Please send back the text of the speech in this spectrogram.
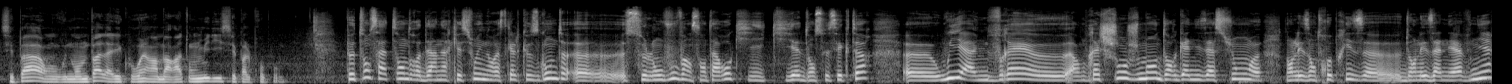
C'est pas, on vous demande pas d'aller courir un marathon de midi, c'est pas le propos. Peut-on s'attendre, dernière question, il nous reste quelques secondes, euh, selon vous, Vincent Tarot, qui, qui dans ce secteur, euh, oui, à une vraie, euh, un vrai changement d'organisation dans les entreprises dans les années à venir?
